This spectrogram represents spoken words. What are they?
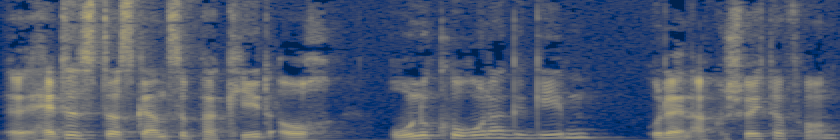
Äh, hätte es das ganze Paket auch ohne Corona gegeben? Oder in abgeschwächter Form?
